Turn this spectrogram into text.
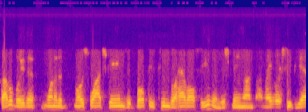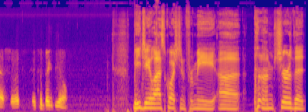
probably the one of the most watched games that both these teams will have all season, just being on, on regular CBS. So it's it's a big deal. BJ, last question for me. Uh, I'm sure that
